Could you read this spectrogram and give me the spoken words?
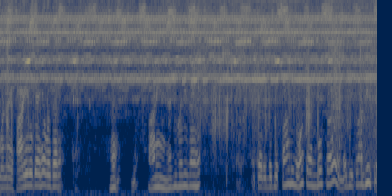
મને પાણીનું કઈ છે વધારે? હે? પાણીની નદી બધી કઈ છે અત્યારે બધી પાણી હોતા ને બોતા હોય નદી તો આધી છે.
